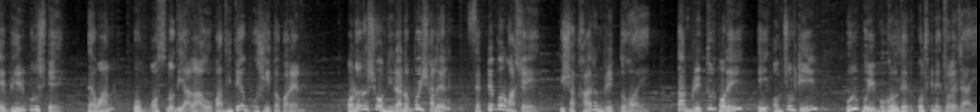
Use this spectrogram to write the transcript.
এ বীর পুরুষকে দেওয়ান ও মসনদি আলা উপাধিতে ভূষিত করেন। পনেরোশো নিরানব্বই সালের সেপ্টেম্বর মাসে ঈশা খাঁর মৃত্যু হয়। তার মৃত্যুর পরেই এই অঞ্চলটি পুরোপুরি মুঘলদের অধীনে চলে যায়।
